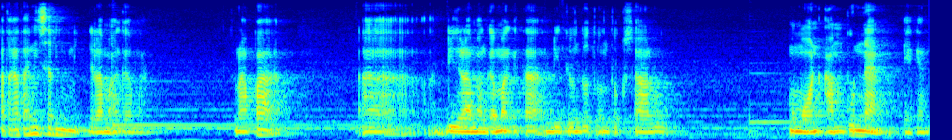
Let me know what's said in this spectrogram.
Kata-kata ini sering nih dalam agama. Kenapa uh, di dalam agama kita dituntut untuk selalu memohon ampunan, ya kan?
